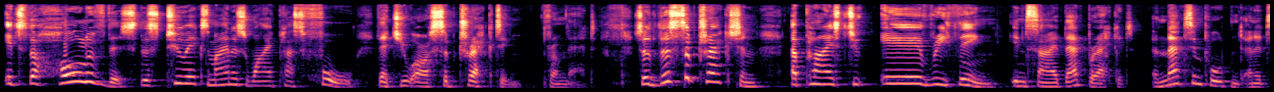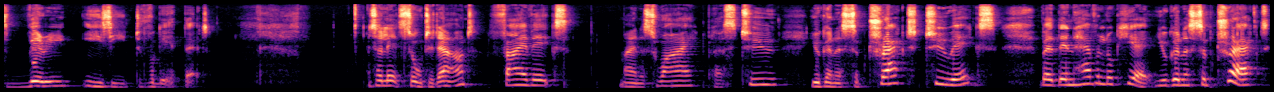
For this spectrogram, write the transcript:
it's the whole of this, this 2x minus y plus 4, that you are subtracting from that. So this subtraction applies to everything inside that bracket. And that's important and it's very easy to forget that. So let's sort it out. 5x minus y plus 2. You're going to subtract 2x, but then have a look here. You're going to subtract,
